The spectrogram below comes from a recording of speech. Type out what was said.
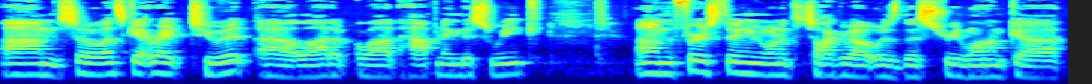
Um, so let's get right to it. Uh, a lot of a lot happening this week. Um, the first thing we wanted to talk about was the Sri Lanka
